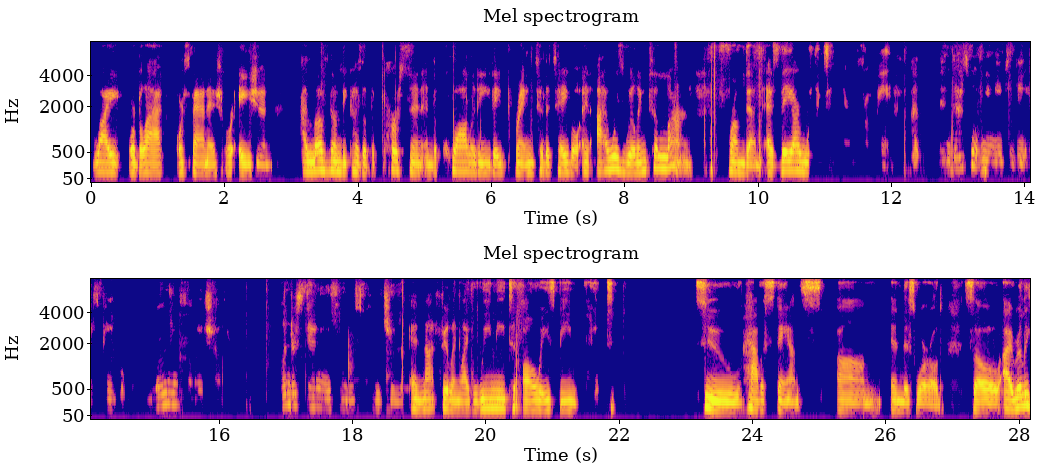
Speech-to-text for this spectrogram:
white or black or Spanish or Asian. I love them because of the person and the quality they bring to the table. And I was willing to learn from them as they are willing to learn from me. And that's what we need to be as people learning from each other, understanding this other's culture, and not feeling like we need to always be right to have a stance um, in this world. So I really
